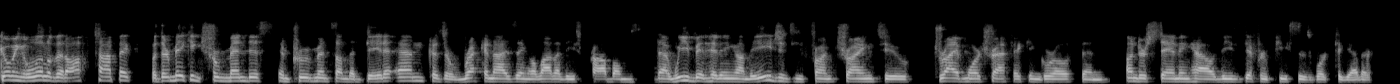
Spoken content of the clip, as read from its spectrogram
going a little bit off topic, but they're making tremendous improvements on the data end because they're recognizing a lot of these problems that we've been hitting on the agency front, trying to drive more traffic and growth and understanding how these different pieces work together.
